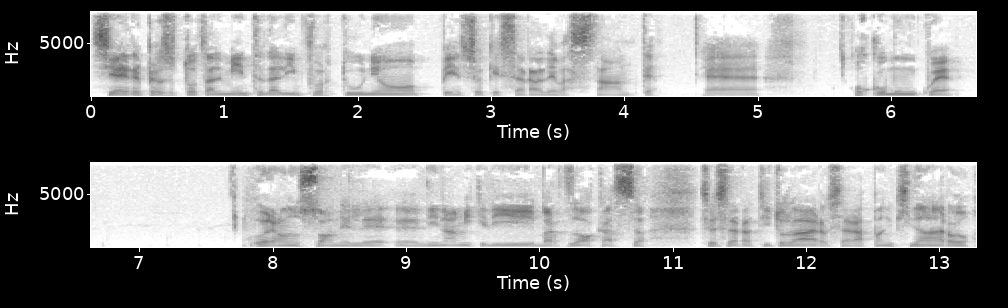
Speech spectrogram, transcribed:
si è ripreso totalmente dall'infortunio, penso che sarà devastante. Eh, o comunque Ora non so nelle eh, dinamiche di Barzocas se sarà titolare o sarà panchinaro,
